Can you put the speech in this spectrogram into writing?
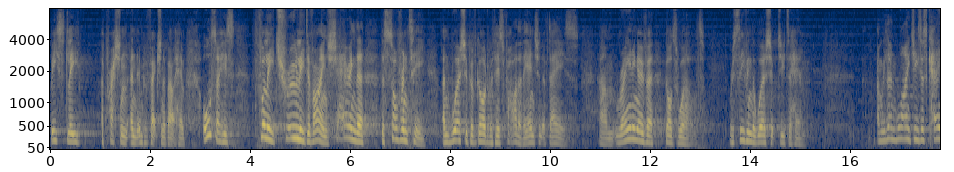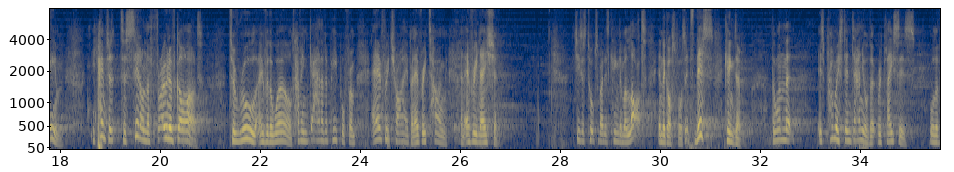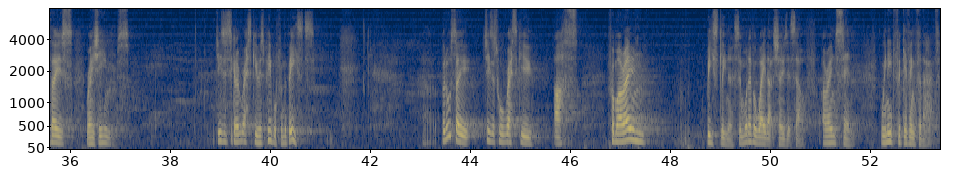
beastly oppression and imperfection about him. Also, he's fully, truly divine, sharing the, the sovereignty and worship of God with his Father, the Ancient of Days, um, reigning over God's world, receiving the worship due to him. And we learn why Jesus came. He came to, to sit on the throne of God, to rule over the world, having gathered a people from every tribe and every tongue and every nation. Jesus talks about his kingdom a lot in the Gospels. It's this kingdom, the one that is promised in Daniel that replaces all of those regimes. Jesus is going to rescue his people from the beasts. Uh, but also, Jesus will rescue us from our own beastliness in whatever way that shows itself, our own sin. We need forgiving for that.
